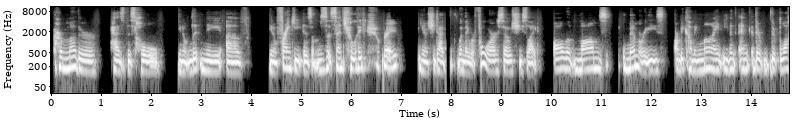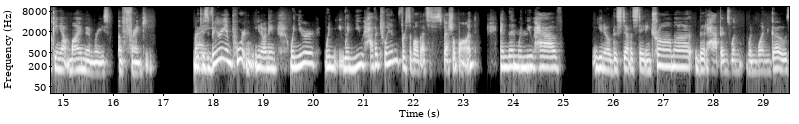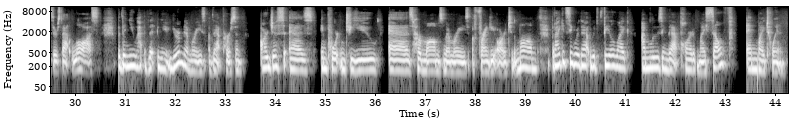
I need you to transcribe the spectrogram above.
her mother has this whole, you know, litany of, you know, Frankie isms essentially. Right. And, you know, she died when they were four. So she's like, all of mom's memories are becoming mine, even and they're they're blocking out my memories of Frankie. Right. Which is very important. You know, I mean, when you're when when you have a twin, first of all, that's a special bond. And then mm-hmm. when you have you know this devastating trauma that happens when when one goes there's that loss. But then you have know, your memories of that person are just as important to you as her mom's memories of frankie are to the mom. But i can see where that would feel like i'm losing that part of myself and my twin.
